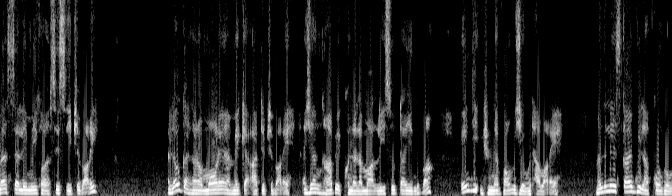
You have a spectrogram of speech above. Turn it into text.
မတ်ဆယ်လီမီခေါ်စစ်စီဖြစ်ပါလိမ့်အလောက်ကန်ကတော့ modern and makeup artist ဖြစ်ပါတယ်အရက်9ပေ9လက်မလီဆူတိုင်းရင်သူပါအင်ဂျီအဖြူနဲ့ပေါင်းမရှိဝတ်ထားပါတယ် မန္တလေး Sky Villa ကွန်ဒို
